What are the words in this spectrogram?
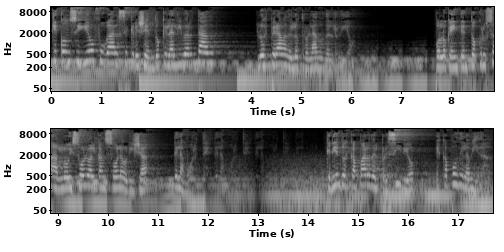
que consiguió fugarse creyendo que la libertad lo esperaba del otro lado del río por lo que intentó cruzarlo y solo alcanzó la orilla de la muerte. Queriendo escapar del presidio, escapó de la vida.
